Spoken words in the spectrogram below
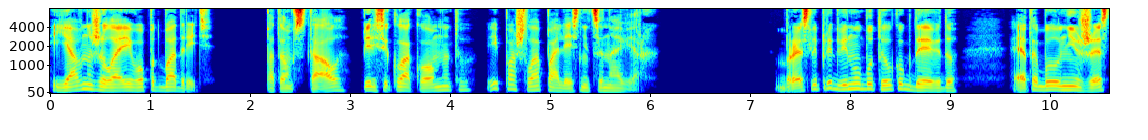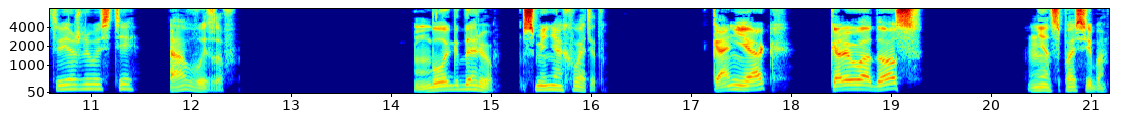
явно желая его подбодрить. Потом встала, пересекла комнату и пошла по лестнице наверх. Бресли придвинул бутылку к Дэвиду. Это был не жест вежливости, а вызов. «Благодарю. С меня хватит». «Коньяк? Кальвадос?» «Нет, спасибо».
